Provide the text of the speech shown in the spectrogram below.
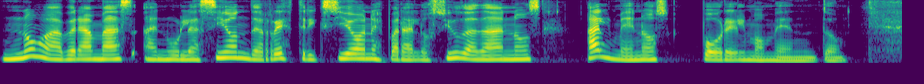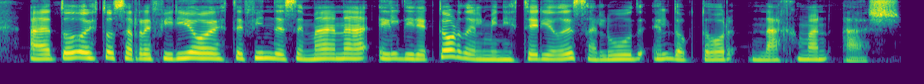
no habrá más anulación de restricciones para los ciudadanos, al menos por el momento. A todo esto se refirió este fin de semana el director del Ministerio de Salud, el doctor Nachman Ash.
